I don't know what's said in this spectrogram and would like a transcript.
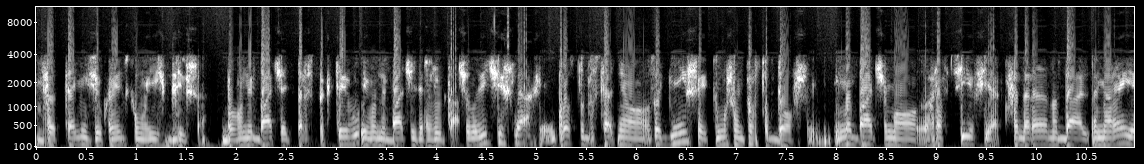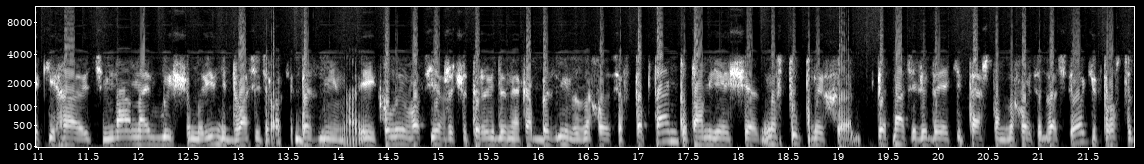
в тенісі українському їх більше, бо вони бачать перспективу і вони бачать результат. Чоловічий шлях просто достатньо складніший, тому що він просто довший. Ми бачимо гравців як Федерер, Надаль, Немерей, які грають на найвищому рівні 20 років без беззмінно. І коли у вас є вже чотири людини, яка беззмінно знаходиться в топ 10 то там є ще наступних е, 15 людей, які теж там знаходяться 20 років. Просто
